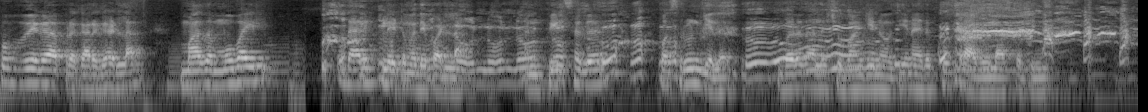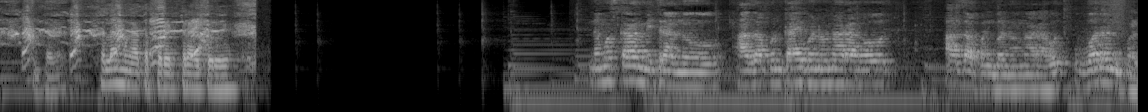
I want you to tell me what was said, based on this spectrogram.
खूप वेगळा प्रकार घडला. माझा मोबाईल डायरेक्ट प्लेटमध्ये पडला. आणि पीठ सगळं पसरून गेलं. बरं झालं शुभांगी नव्हती नाही तर खूप रागवलं असतं तिने. चला मग आता परत ट्राय करूया. नमस्कार मित्रांनो आज आपण काय बनवणार आहोत? आज आपण बनवणार आहोत वरणफळ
